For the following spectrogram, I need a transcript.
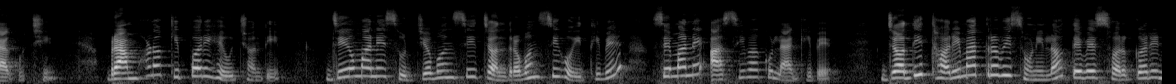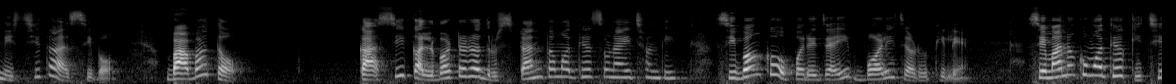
ଲାଗୁଛି ବ୍ରାହ୍ମଣ କିପରି ହେଉଛନ୍ତି ଯେଉଁମାନେ ସୂର୍ଯ୍ୟବଂଶୀ ଚନ୍ଦ୍ରବଂଶୀ ହୋଇଥିବେ ସେମାନେ ଆସିବାକୁ ଲାଗିବେ। ଯଦି ଥରେ ମାତ୍ର ବି ଶୁଣିଲ ତେବେ ସ୍ୱର୍ଗରେ ନିଶ୍ଚିତ ଆସିବ। ବାବା ତ କାଶୀ କଲବଟର ଦୃଷ୍ଟାନ୍ତ ମଧ୍ୟ ଶୁଣାଇଛନ୍ତି। ଶିବଙ୍କ ଉପରେ ଯାଇ ବଳି ଚଢ଼ୁଥିଲେ। ସେମାନଙ୍କୁ ମଧ୍ୟ କିଛି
